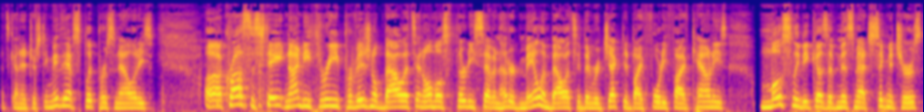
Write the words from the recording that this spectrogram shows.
That's kind of interesting. Maybe they have split personalities. Uh, across the state, 93 provisional ballots and almost 3,700 mail in ballots have been rejected by 45 counties, mostly because of mismatched signatures.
